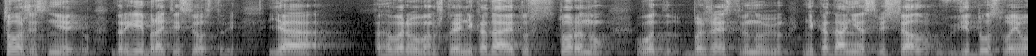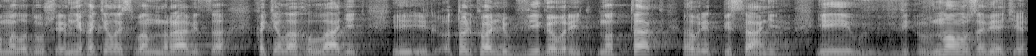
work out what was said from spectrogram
тоже с нею. Дорогие братья и сестры, я говорю вам, что я никогда эту сторону вот, божественную никогда не освещал ввиду своего малодушия. Мне хотелось вам нравиться, хотела гладить, и, и только о любви говорить. Но так говорит Писание. И в, в Новом Завете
